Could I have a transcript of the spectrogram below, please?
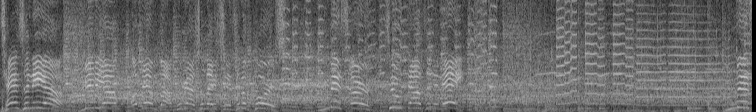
Tanzania Miriam Odemba. And of course, Miss Earth 2008. Miss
